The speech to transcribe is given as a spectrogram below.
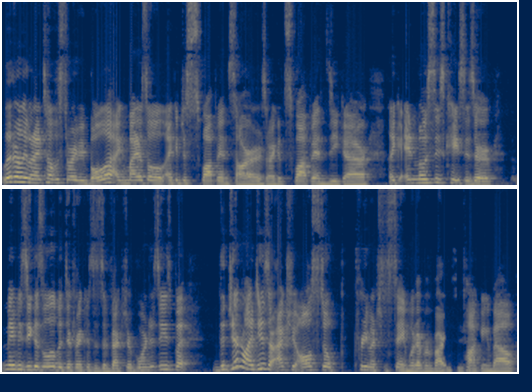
literally when I tell the story of Ebola, I might as well I could just swap in SARS or I could swap in Zika or like in most of these cases or maybe Zika is a little bit different because it's a vector borne disease, but the general ideas are actually all still pretty much the same, whatever virus you're talking about.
